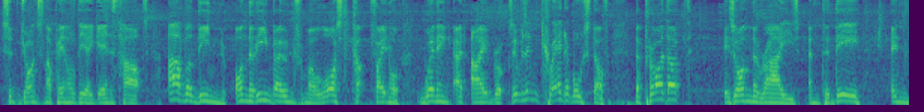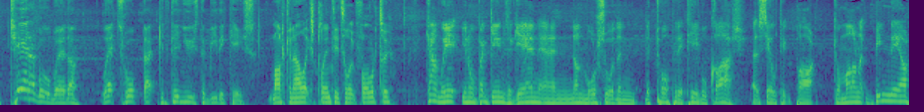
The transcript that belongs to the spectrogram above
St Johnstone a penalty against Hearts. Aberdeen on the rebound from a lost cup final, winning at Ibrox. It was incredible stuff. The product is on the rise, and today, in terrible weather, let's hope that continues to be the case. Mark and Alex, plenty to look forward to. Can't wait, you know, big games again, and none more so than the top of the table clash at Celtic Park. Kilmarnock been there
